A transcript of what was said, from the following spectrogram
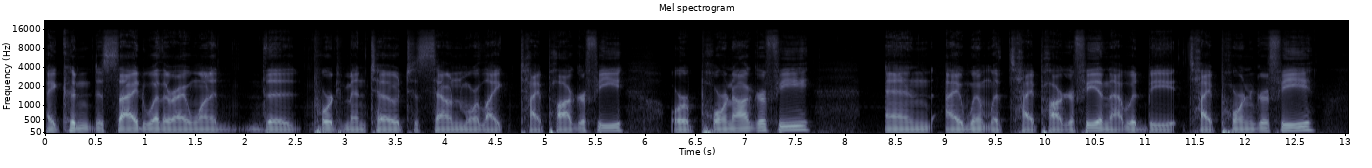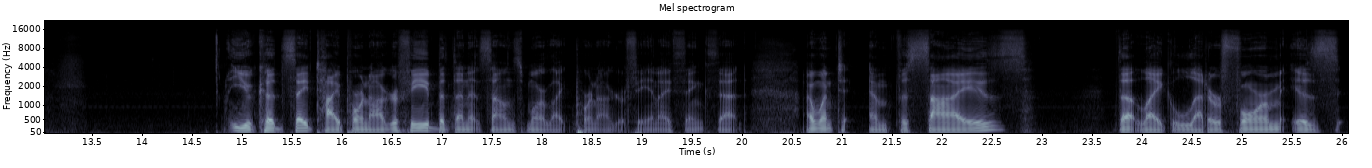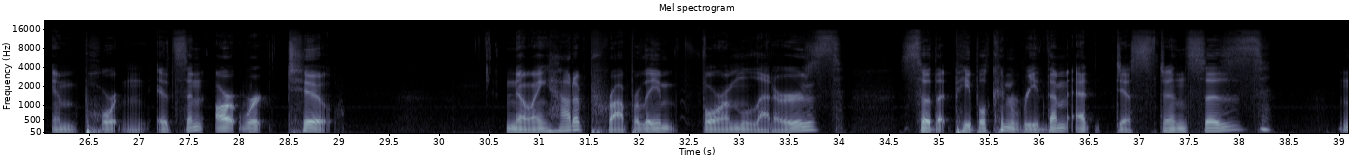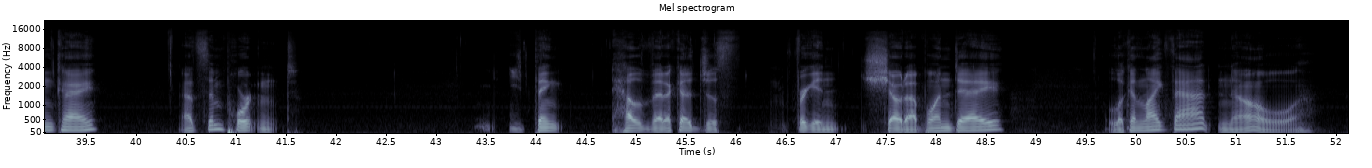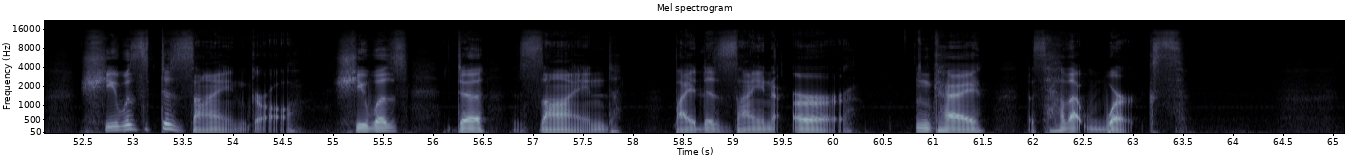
I couldn't decide whether I wanted the portmanteau to sound more like typography or pornography. And I went with typography, and that would be type pornography you could say type pornography, but then it sounds more like pornography. And I think that I want to emphasize that like letter form is important. It's an artwork too. Knowing how to properly form letters so that people can read them at distances. Okay? That's important. You think Helvetica just friggin' showed up one day looking like that? No. She was design girl. She was designed by a designer. Okay? That's how that works.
